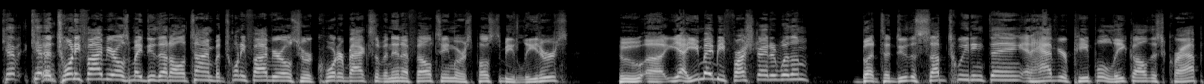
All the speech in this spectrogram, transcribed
Kevin, Kevin 25 year olds may do that all the time, but 25 year olds who are quarterbacks of an NFL team who are supposed to be leaders, who, uh, yeah, you may be frustrated with them, but to do the subtweeting thing and have your people leak all this crap,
